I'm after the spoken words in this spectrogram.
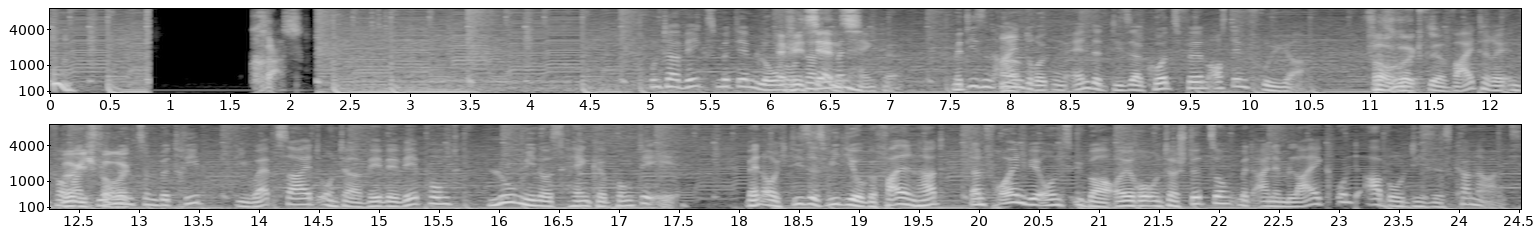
Hm. Krass unterwegs mit dem Lohnunternehmen Henke. Mit diesen ja. Eindrücken endet dieser Kurzfilm aus dem Frühjahr. Verrückt. Für weitere Informationen zum Betrieb die Website unter www.lu-henke.de. Wenn euch dieses Video gefallen hat, dann freuen wir uns über eure Unterstützung mit einem Like und Abo dieses Kanals.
